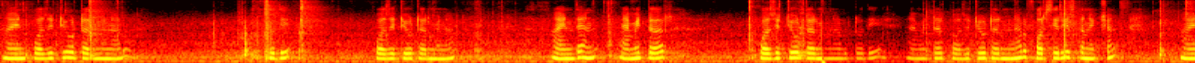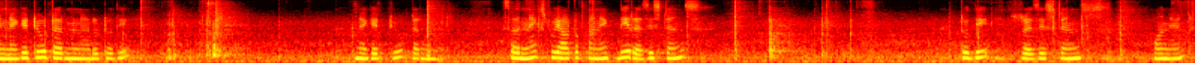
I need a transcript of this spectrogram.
and positive terminal to the positive terminal. And then ammeter positive terminal to the ammeter positive terminal for series connection and negative terminal to the negative terminal. So next we have to connect the resistance to the resistance one end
